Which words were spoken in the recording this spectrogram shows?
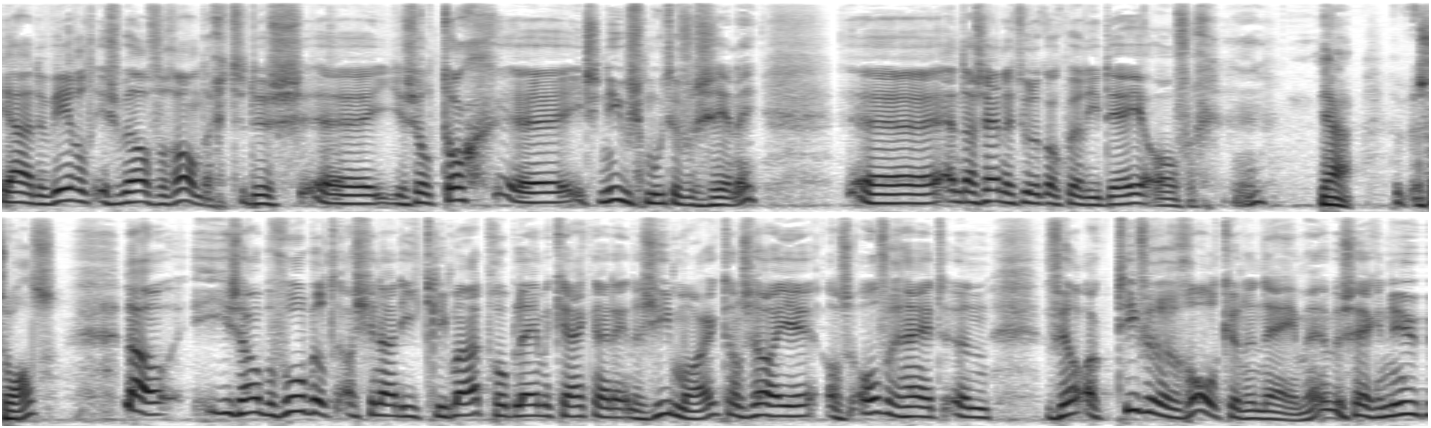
ja, de wereld is wel veranderd. Dus eh, je zult toch eh, iets nieuws moeten verzinnen. En daar zijn natuurlijk ook wel ideeën over. Hè? Ja, zoals? Nou, je zou bijvoorbeeld, als je naar die klimaatproblemen kijkt, naar de energiemarkt, dan zou je als overheid een veel actievere rol kunnen nemen. We zeggen nu,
